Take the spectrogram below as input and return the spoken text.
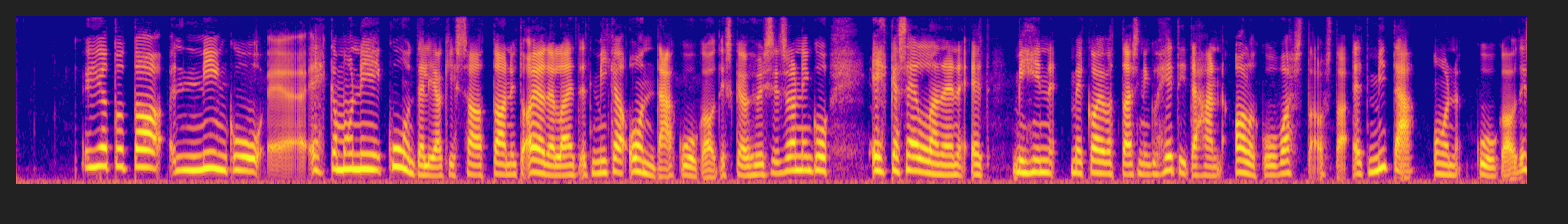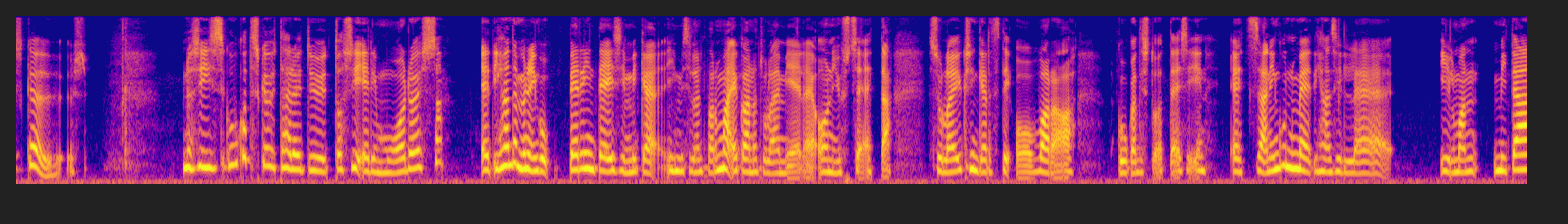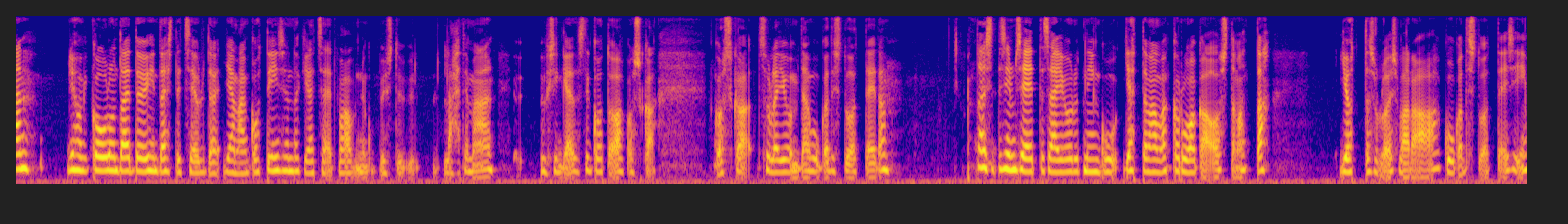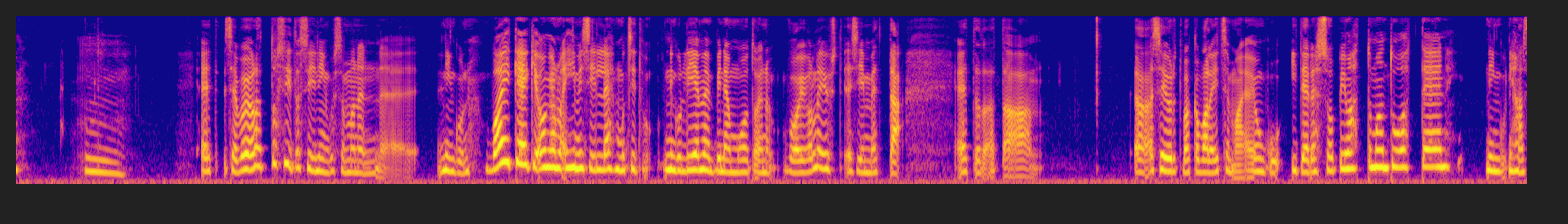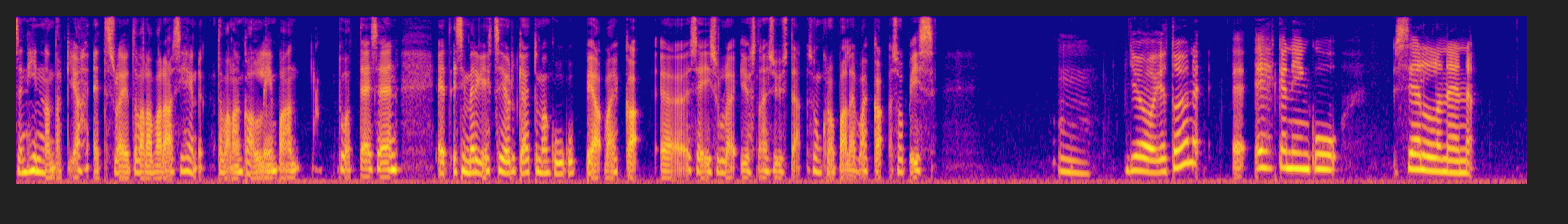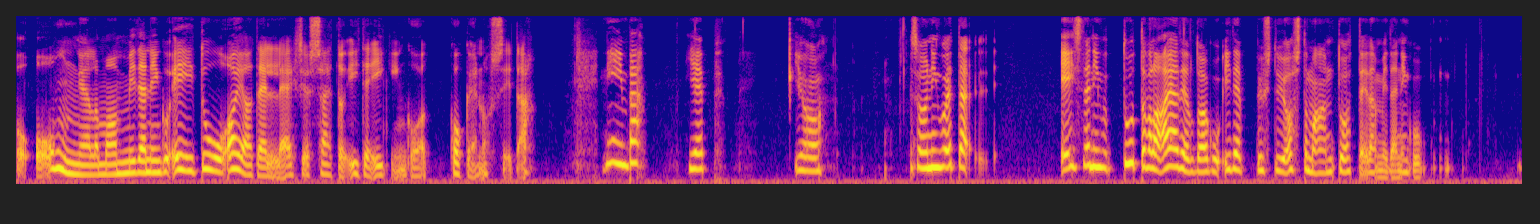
ja tota, niin kuin, ehkä moni kuuntelijakin saattaa nyt ajatella, että, että mikä on tämä kuukautisköyhyys. Ja se on niin kuin, ehkä sellainen, että mihin me kaivattaisiin niin kuin heti tähän alkuun vastausta, että mitä on kuukautisköyhyys? No siis kuukautisköyhyyttä löytyy tosi eri muodoissa. Et ihan tämmöinen niin perinteisin, mikä ihmisille nyt varmaan ekana tulee mieleen, on just se, että sulla ei yksinkertaisesti ole varaa kuukautistuotteisiin. Että sä niin meet ihan silleen ilman mitään johonkin kouluun tai töihin, tai sitten, että se joudut jäämään kotiin sen takia, että sä et vaan niin pysty lähtemään yksinkertaisesti kotoa, koska, koska sulla ei ole mitään kuukautistuotteita. Tai sitten esimerkiksi se, että sä joudut niin kuin jättämään vaikka ruokaa ostamatta, jotta sulla olisi varaa kuukautistuotteisiin. Mm. Et se voi olla tosi tosi niinku semmoinen niinku vaikeakin ongelma ihmisille, mutta sitten niinku lievempinä muotoina voi olla just esim. että, että tota, sä joudut vaikka valitsemaan jonkun itselle sopimattoman tuotteen niin kuin ihan sen hinnan takia, että sulla ei ole tavallaan varaa siihen tavallaan kalliimpaan tuotteeseen. Et esimerkiksi, että sä joudut käyttämään kuukuppia, vaikka ö, se ei sulle jostain syystä sun kropalle vaikka sopisi. Mm. Joo, ja toi on e-, ehkä niinku sellainen ongelma, mitä niinku ei tuu ajatelleeksi, jos sä et ole itse ikin kokenut sitä. Niinpä, jep. Joo. Se on niinku, että ei sitä niinku tuu tavallaan ajateltua, kun itse pystyy ostamaan tuotteita, mitä, niinku,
